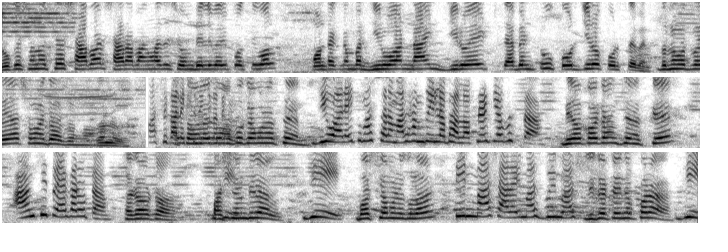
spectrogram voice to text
লোকেশন হচ্ছে সাভার সারা Bangladesh home delivery possible contact number zero one nine zero eight seven two four zero four seven ধন্যবাদ ভাইয়া সময় দেওয়ার জন্য। ধন্যবাদ। আসসালামু আলাইকুম আপু কেমন আছেন? জি ওয়ালাইকুম আসসালাম আলহামদুলিল্লাহ ভালো। আপনার কি অবস্থা? বিড়াল কয়টা আনছেন আজকে? আনছি তো এগারোটা। এগারোটা। পার্সিয়ান বিড়াল? জি। বয়স কেমন এগুলার? তিন মাস আড়াই মাস দুই মাস। লিটার ট্রেন আপ করা? জি।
